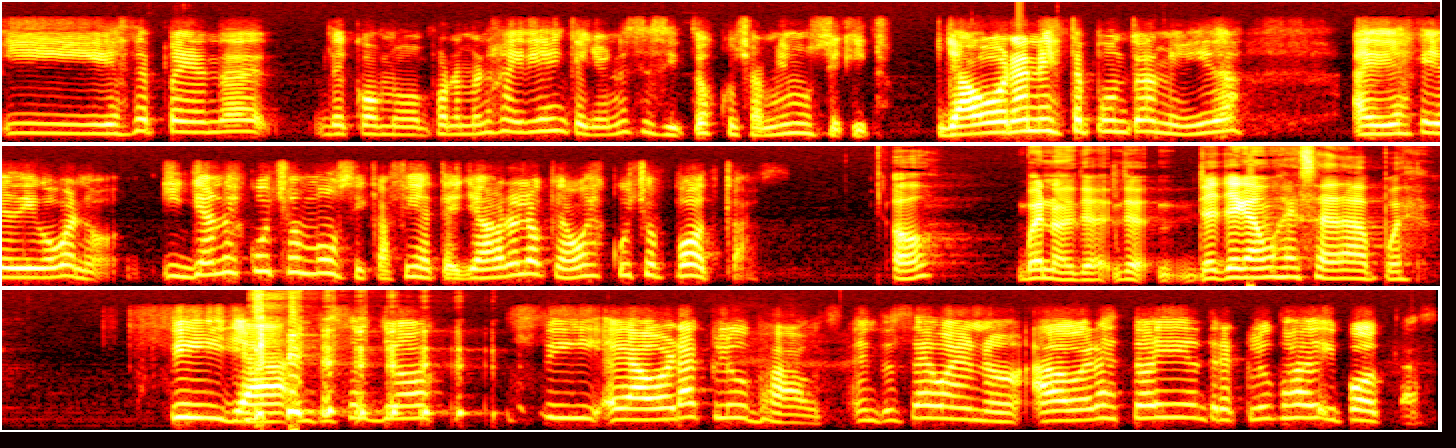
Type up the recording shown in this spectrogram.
y es depende de cómo, por lo menos hay días en que yo necesito escuchar mi musiquita. Y ahora en este punto de mi vida, hay días que yo digo, bueno, y ya no escucho música, fíjate, ya ahora lo que hago es escucho podcast. Oh, bueno, ya, ya llegamos a esa edad, pues. Sí, ya, entonces yo, sí, eh, ahora Clubhouse. Entonces, bueno, ahora estoy entre Clubhouse y podcast.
